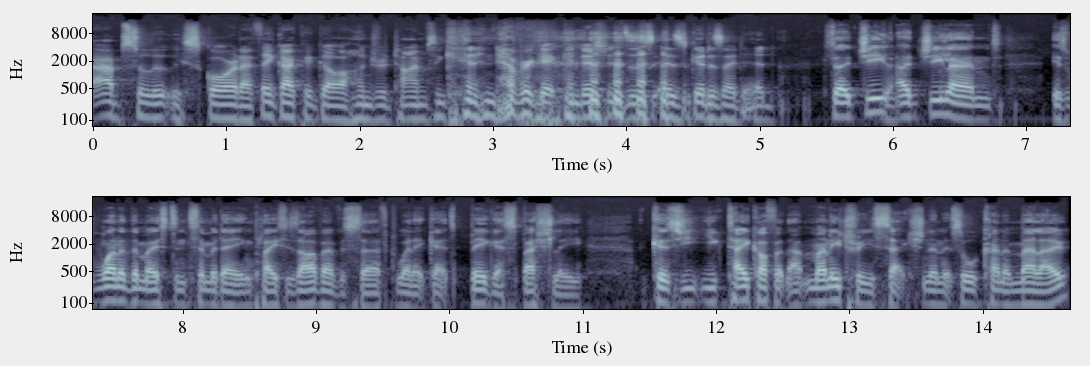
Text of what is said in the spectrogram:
absolutely scored. I think I could go a hundred times again and never get conditions as, as good as I did. So G uh, G-Land is one of the most intimidating places I've ever surfed when it gets big, especially because you, you take off at that money trees section and it's all kind of mellow,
